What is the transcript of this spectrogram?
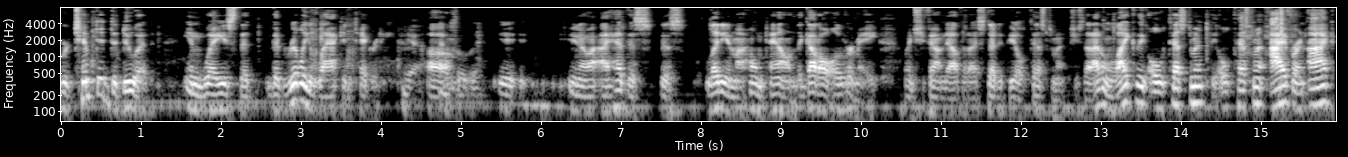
we're tempted to do it in ways that that really lack integrity. yeah, um, absolutely. It, you know, I had this this lady in my hometown that got all over me when she found out that I studied the Old Testament. She said, "I don't like the Old Testament. The Old Testament, eye for an eye,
